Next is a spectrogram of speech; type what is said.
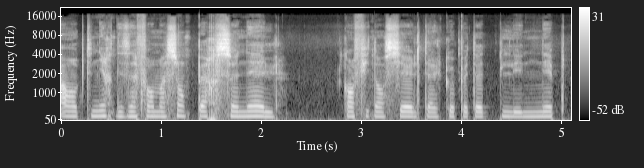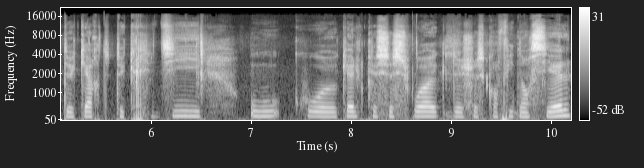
à obtenir des informations personnelles confidentielles, telles que peut-être les NIP de cartes de crédit ou quoi, quel que ce soit des choses confidentielles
